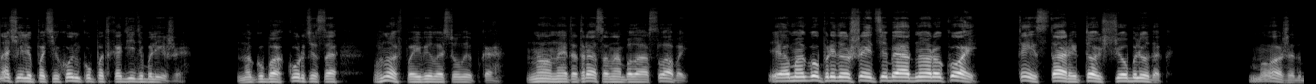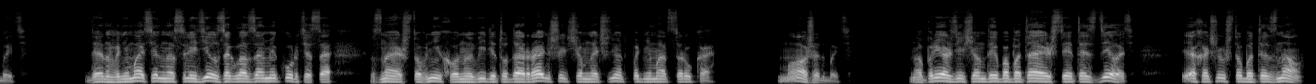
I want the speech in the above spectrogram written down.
начали потихоньку подходить ближе. На губах Куртиса вновь появилась улыбка, но на этот раз она была слабой. «Я могу придушить тебя одной рукой! Ты старый тощий ублюдок!» «Может быть». Дэн внимательно следил за глазами Куртиса, зная, что в них он увидит удар раньше, чем начнет подниматься рука. Может быть. Но прежде чем ты попытаешься это сделать, я хочу, чтобы ты знал.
